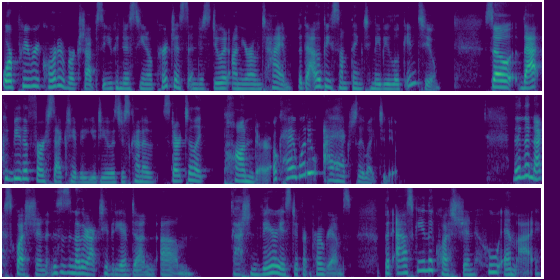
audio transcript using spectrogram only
or pre-recorded workshops that you can just, you know, purchase and just do it on your own time. But that would be something to maybe look into. So that could be the first activity you do is just kind of start to like ponder, okay, what do I actually like to do? Then the next question, this is another activity I've done um, gosh, in various different programs, but asking the question, who am I?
